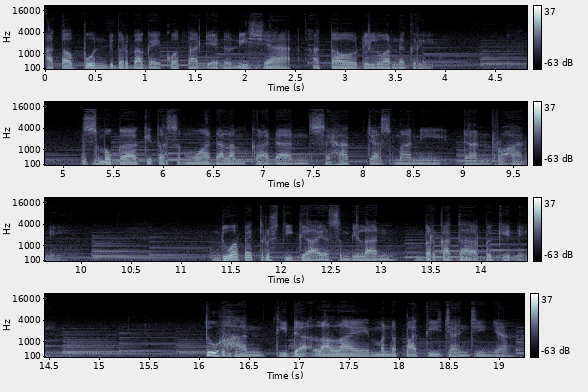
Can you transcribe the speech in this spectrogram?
ataupun di berbagai kota di Indonesia atau di luar negeri. Semoga kita semua dalam keadaan sehat jasmani dan rohani. 2 Petrus 3 ayat 9 berkata begini, Tuhan tidak lalai menepati janjinya,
